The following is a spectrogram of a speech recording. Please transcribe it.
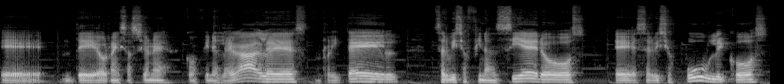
eh, de organizaciones con fines legales, retail, servicios financieros, eh, servicios públicos,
